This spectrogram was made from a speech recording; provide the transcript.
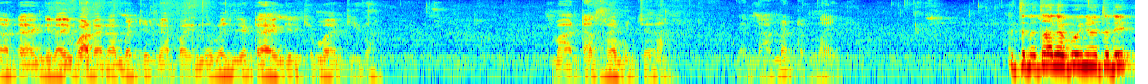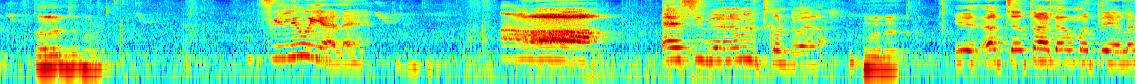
ആ ടാങ്കിലായി വളരാൻ പറ്റില്ല. അപ്പം ഇന്ന് വലിയ ടാങ്കിലേക്ക് മാറ്റിയതാ. മാറ്റാൻ ശ്രമിച്ചതാ. എല്ലാം പെട്ടെന്നായി. അച്ഛന്റെ തല കുഞ്ഞത്തിട്ട് തല അച്ഛൻ തല മത്തിയാലേ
